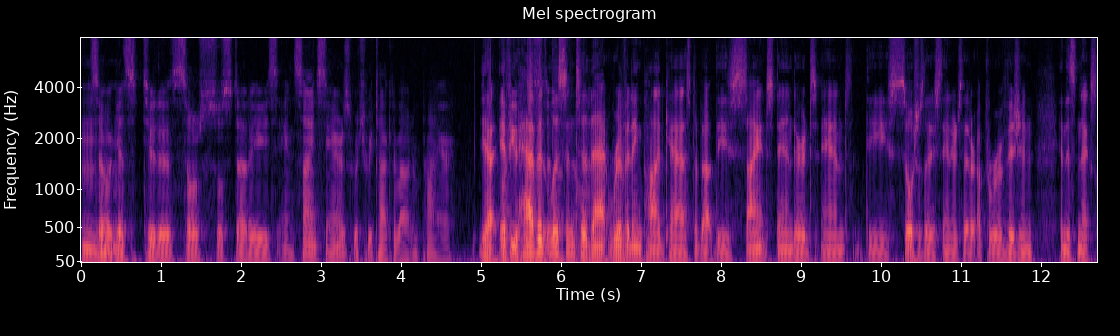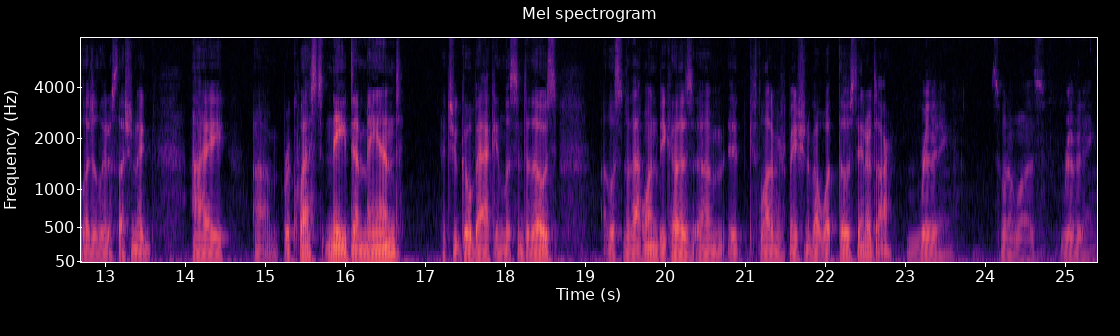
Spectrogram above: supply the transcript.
So it mm-hmm. gets to the social studies and science standards, which we talked about in a prior. Yeah, if you haven't listened to that riveting podcast about the science standards and the social studies standards that are up for revision in this next legislative session, I, I um, request, nay, demand that you go back and listen to those. Uh, listen to that one because um, it gives a lot of information about what those standards are. Riveting. That's what it was. Riveting.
